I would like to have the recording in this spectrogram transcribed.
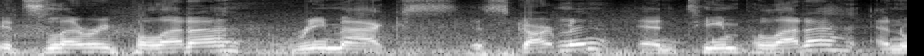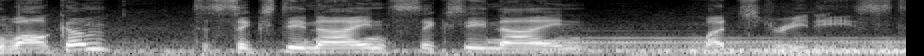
It's Larry Paletta, Remax Escarpment, and Team Paletta, and welcome to 6969 Mud Street East.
